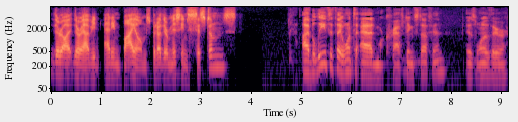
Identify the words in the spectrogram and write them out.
they're they're adding, adding biomes, but are there missing systems? I believe that they want to add more crafting stuff in is one of their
